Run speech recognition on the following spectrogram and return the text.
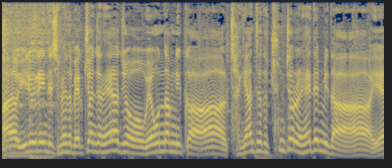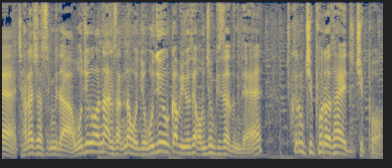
아유, 일요일인데 집에서 맥주 한잔 해야죠. 왜 혼납니까? 자기한테도 충전을 해야 됩니다. 예, 잘하셨습니다. 오징어는 안 샀나? 오징어, 오징어 값이 요새 엄청 비싸던데. 그럼 쥐포로 사야지, 쥐포.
